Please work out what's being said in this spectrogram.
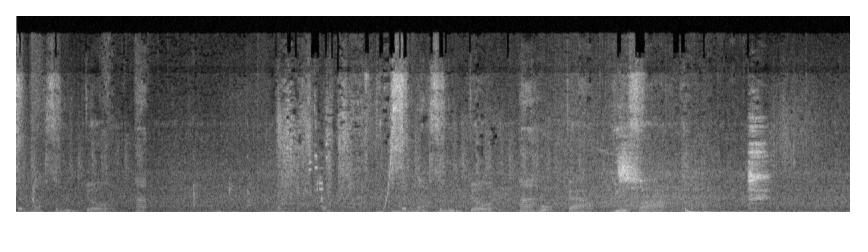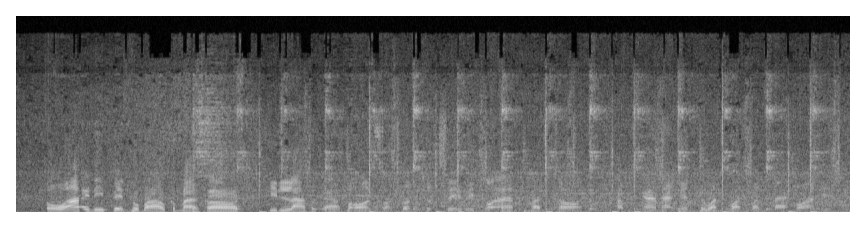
สนับสนุนโดยห้าสนับสนุนโดย569ยูฟาตัวไอ้นี่เป็นผู้บ่าวกมากรกินลาบงามอ่อนก่อนต้นชุดเซเว่นก็อ่านบัตรทองทำงานหาเงินตะวันวันวันแรกกว่าที่สุด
